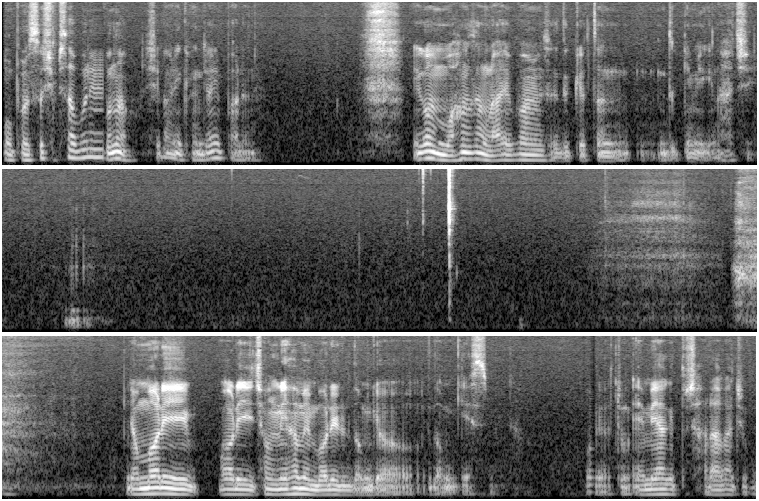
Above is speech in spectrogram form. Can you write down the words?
어, 벌써 14분이구나. 시간이 굉장히 빠르네. 이건 뭐 항상 라이브 하면서 느꼈던 느낌이긴 하지. 음. 옆머리 머리 정리하면 머리를 넘겨 넘기겠습니다. 머리가 좀 애매하게 또 자라가지고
